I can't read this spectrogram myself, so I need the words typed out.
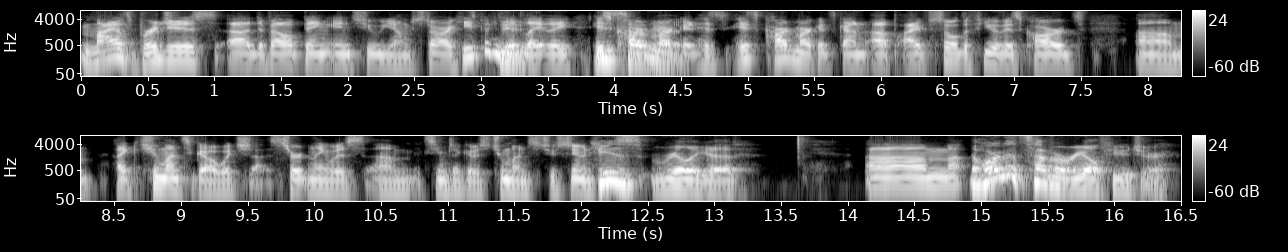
Miles Bridges uh, developing into young star. He's been good lately. His he's so card market his his card market's gone up. I've sold a few of his cards um, like two months ago, which certainly was um, it seems like it was two months too soon. He's really good. Um, The Hornets have a real future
